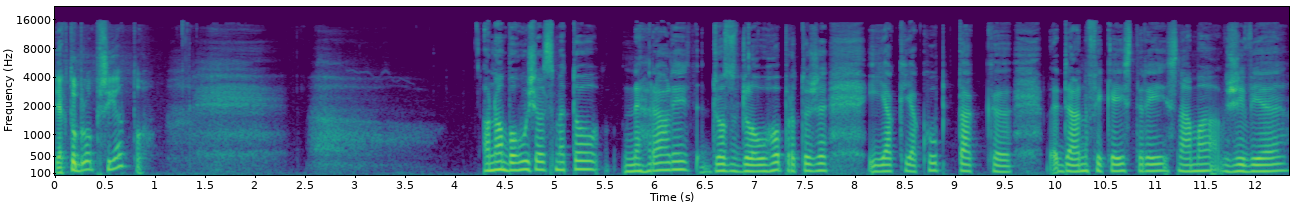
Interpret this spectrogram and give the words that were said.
Jak to bylo přijato? Ono, bohužel jsme to nehráli dost dlouho, protože jak Jakub, tak Dan Fikejs, který s náma v živě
